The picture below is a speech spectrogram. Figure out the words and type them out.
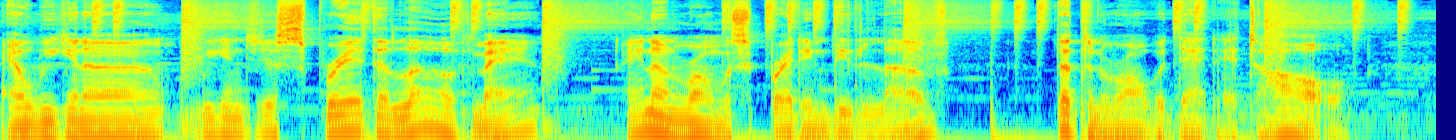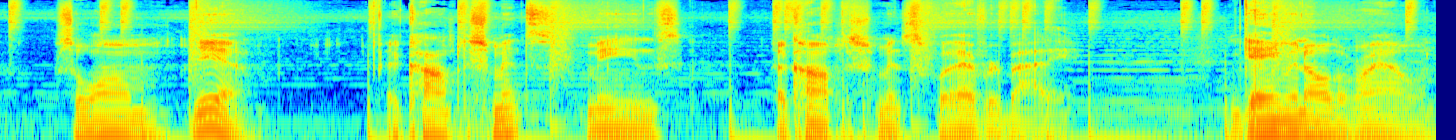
And we can uh we can just spread the love, man. Ain't nothing wrong with spreading the love. Nothing wrong with that at all. So um yeah, accomplishments means accomplishments for everybody. Gaming all around,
